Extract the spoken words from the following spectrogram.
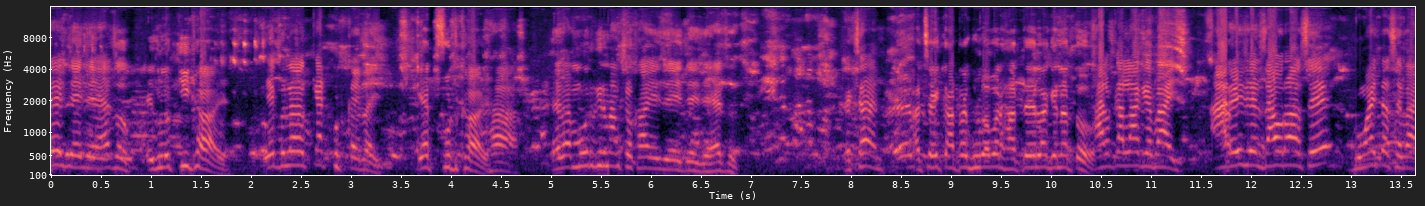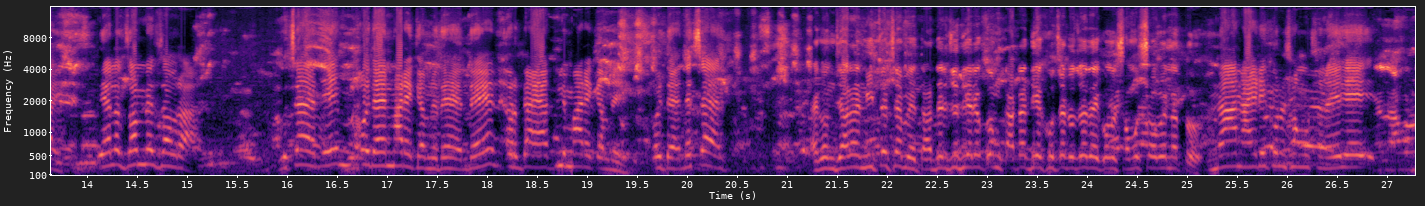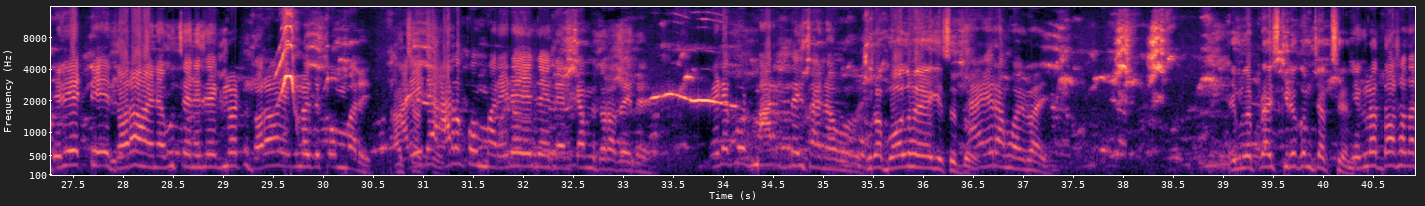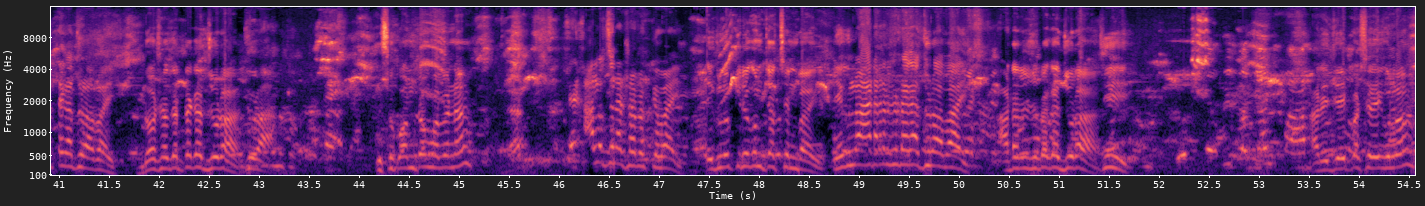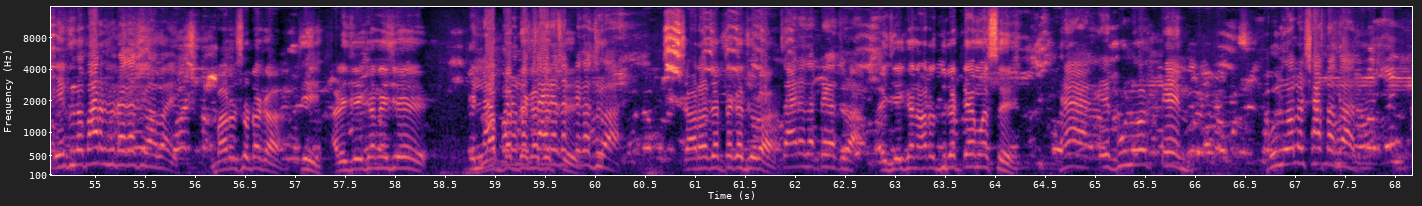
এই যে যে হ্যাজক এগুলো কি খায়? এগুলো ক্যাট ফুড খায় ভাই। ক্যাট ফুড খায়? হ্যাঁ এবার মুরগির মাংস খায় এই যে এই যে হ্যাজক দেখছেন? আচ্ছা এই কাঁটাগুলো আবার হাতে লাগে না তো? হালকা লাগে ভাই। আর এই যে জাউরা আছে ঘুমাইতেছে ভাই। এ হলো জম্মের জাউরা। বুঝছেন? এই ওই দেখেন মারে কেমনে? দেখেন দেখেন ওর গায়ে হাত দিলে মারে কেমনে? ওই দেখেন দেখছেন? এখন যারা নিতে চাবে তাদের যদি এরকম কাটা দিয়ে খোঁচা টোচা দেয় কোনো সমস্যা হবে না তো? না না এটা কোনো সমস্যা নেই। এই যে এটা একটু ধরা হয় না বুঝছেন? এই যে এগুলো একটু ধরা হয় এগুলো যে কম মারে। আর আচ্ছা, এটা আচ্ছা। আরও কম মারে। এটা এই যে দেখেন কেমনে ধরা যায় এটা কোট মারতেই চায় না পুরো বল হয়ে গেছে তো? হ্যাঁ এরম হয় ভাই। এগুলোর প্রাইস কীরকম চাচ্ছেন? এগুলো দশ হাজার টাকা জোড়া ভাই। দশ হাজার টাকা জোড়া? জোড়া। কিছু কম টম হবে না? আলোচনা সাপেক্ষে ভাই। এগুলো কীরকম চাচ্ছেন ভাই? এগুলো আঠারোশো টাকা জোড়া ভাই। আঠারোশো টাকা জোড়া? জি। আর এই যে পাশের এগুলো? এগুলো বারোশো টাকা জোড়া ভাই। বারোশো টাকা। জি। আর এই যে এখানে যে লাভবার লাভবার দেখা চার যাচ্ছে। হাজার টাকা জোড়া। চার হাজার টাকা জোড়া। চার হাজার টাকা জোড়া। এই যে এখানে আরও দুটা ট্যাম আছে। হ্যাঁ এই বুলো টেম। বুলো হলো সাত হাজার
